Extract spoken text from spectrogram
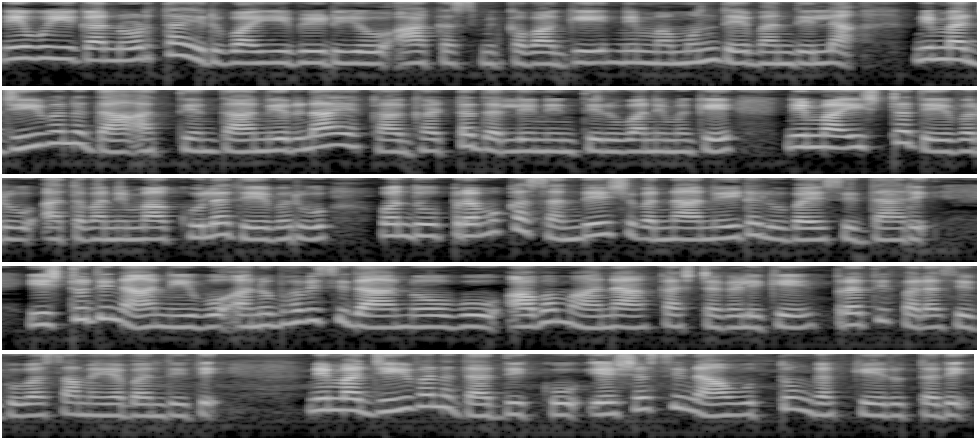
ನೀವು ಈಗ ನೋಡ್ತಾ ಇರುವ ಈ ವಿಡಿಯೋ ಆಕಸ್ಮಿಕವಾಗಿ ನಿಮ್ಮ ಮುಂದೆ ಬಂದಿಲ್ಲ. ನಿಮ್ಮ ಜೀವನದ ಅತ್ಯಂತ ನಿರ್ಣಾಯಕ ಘಟ್ಟದಲ್ಲಿ ನಿಂತಿರುವ ನಿಮಗೆ ನಿಮ್ಮ ಇಷ್ಟ ದೇವರು ಅಥವಾ ನಿಮ್ಮ ಕುಲದೇವರು ಒಂದು ಪ್ರಮುಖ ಸಂದೇಶವನ್ನು ನೀಡಲು ಬಯಸಿದ್ದಾರೆ. ಇಷ್ಟು ದಿನ ನೀವು ಅನುಭವಿಸಿದ ನೋವು, ಅವಮಾನ, ಕಷ್ಟಗಳಿಗೆ ಪ್ರತಿಫಲ ಸಿಗುವ ಸಮಯ ಬಂದಿದೆ. ನಿಮ್ಮ ಜೀವನದ ದಿಕ್ಕು ಯಶಸ್ಸಿನ ಉತ್ತುಂಗಕ್ಕೇರುತ್ತದೆ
